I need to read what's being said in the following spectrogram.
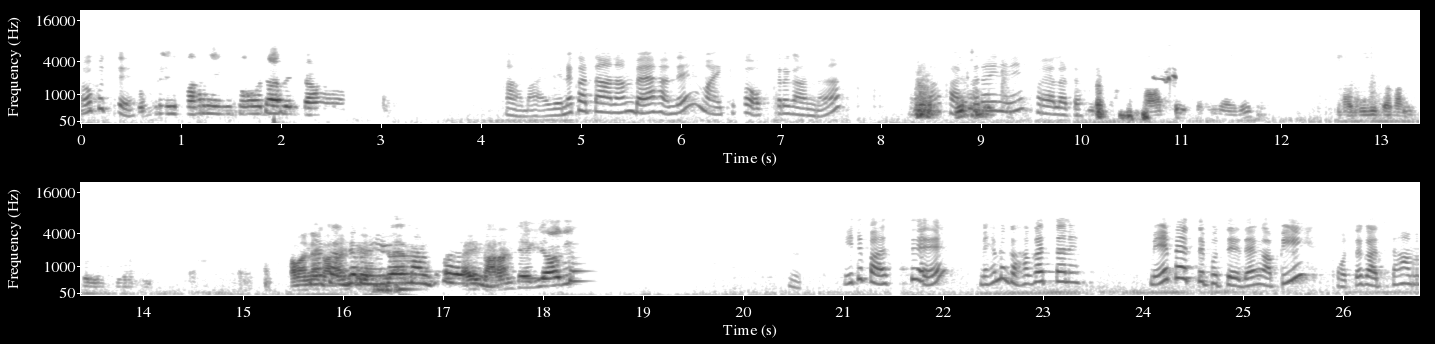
ඔව් පුතේ. උඹේ පාරේ පොඩා වෙක්ටා. ආ මම වෙන කතා නම් බෑ හනේ මයික් එක ඔෆ් කරගන්න. කරදරයිනේ නේ ඔයාලට. කමන්නේ සද්ද බින්දුවේ මං ඇයි කරන්ට් එක ගියාගේ ඊට පස්සේ මෙහෙම ගහගත්තනේ. මේ පැත්තේ පුතේ දැන් අපි පොත ගත්තාම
